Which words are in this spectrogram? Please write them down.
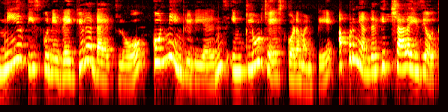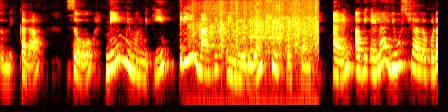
మీరు తీసుకునే రెగ్యులర్ డయట్లో కొన్ని ఇంగ్రీడియంట్స్ ఇంక్లూడ్ చేసుకోవడం అంటే అప్పుడు మీ అందరికీ చాలా ఈజీ అవుతుంది కదా? సో నేను మీ ముందుకి త్రీ మ్యాజిక్ ఇంగ్రీడియంట్స్ తీసుకొస్తాను. అండ్ అవి ఎలా యూస్ చేయాలో కూడా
